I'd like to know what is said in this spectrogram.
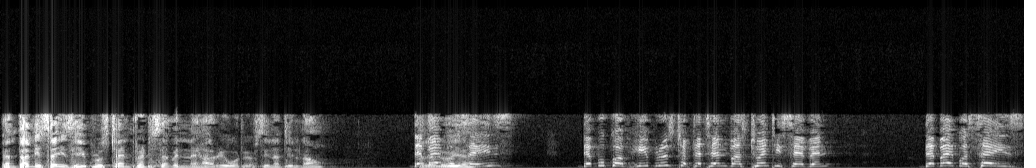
And then he says, Hebrews 10 27 in a hurry, what we have seen until now. The Hallelujah. Bible says, the book of Hebrews, chapter 10, verse 27, the Bible says,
